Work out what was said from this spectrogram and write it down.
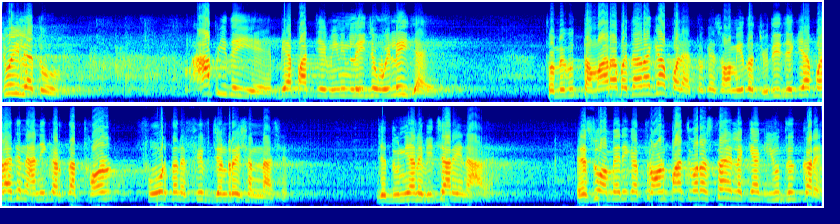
જોઈ લે તું. આપી દઈએ, બે પાંચ જે વીણીને લઈ જવું એ લઈ જાય. તો મેં કહ્યું તમારા બધાના ક્યાં પડ્યા તો કે, સ્વામી તો જુદી જગ્યા પડ્યા છે ને, આની કરતા થર્ડ ફોર્થ અને ફિફ્થ જનરેશનના છે, જે દુનિયાને વિચારે ના આવે. એટલે શું અમેરિકા ત્રણ પાંચ વર્ષ થાય એટલે ક્યાંક યુદ્ધ કરે,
